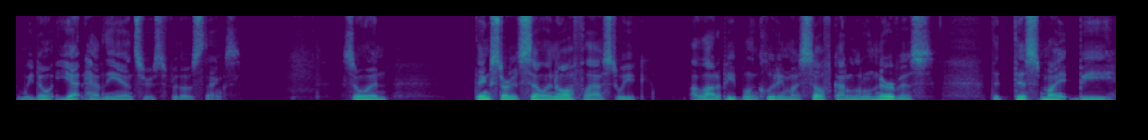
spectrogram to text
And we don't yet have the answers for those things. So when things started selling off last week, a lot of people, including myself, got a little nervous that this might be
